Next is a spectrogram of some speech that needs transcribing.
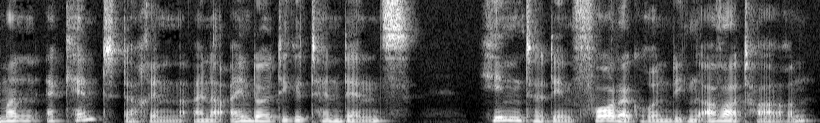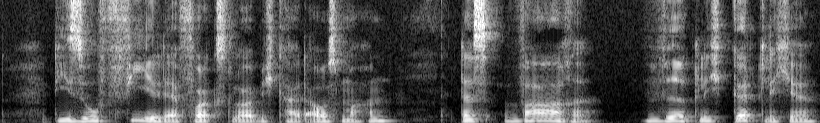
Man erkennt darin eine eindeutige Tendenz, hinter den vordergründigen Avataren, die so viel der Volksgläubigkeit ausmachen, das wahre, wirklich Göttliche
